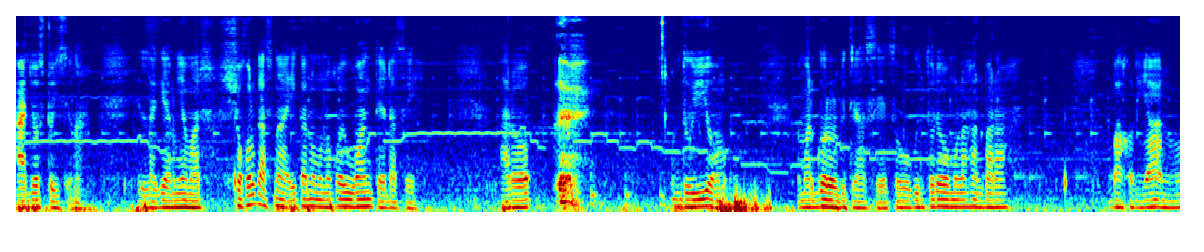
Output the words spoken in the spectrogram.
অ্যাডজাস্ট হয়েছে না। এর লাগে আমি আমার সকল গাছ না, এই কারণে মনে হয় ওয়ান টেড আছে। আরও দুই আমার গরুর ভিতরে আছে, তো কিন্তু অমলাখান বাড়া আনমু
